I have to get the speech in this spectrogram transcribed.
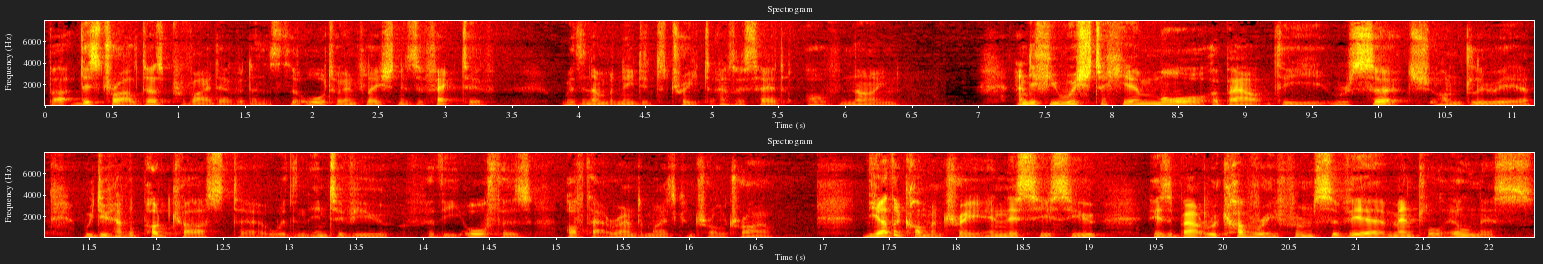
but this trial does provide evidence that autoinflation is effective, with the number needed to treat, as I said, of nine. And if you wish to hear more about the research on glue ear, we do have a podcast uh, with an interview for the authors of that randomized control trial. The other commentary in this issue is about recovery from severe mental illness.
